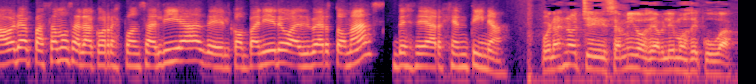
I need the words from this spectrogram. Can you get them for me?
Ahora pasamos a la corresponsalía del compañero Alberto Más desde Argentina. Buenas noches amigos de Hablemos de Cuba.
